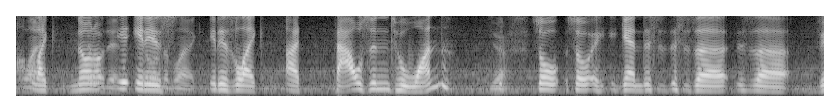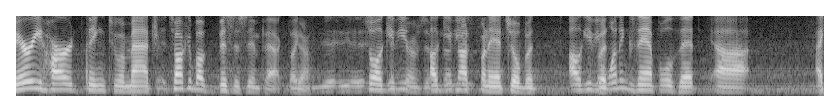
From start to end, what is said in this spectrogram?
blank. Like no, no, Fill it in. it, it Fill in the is blank. it is like a thousand to one. Yeah. So so again, this is this is a this is a very hard thing to imagine. Talk about business impact. Like, Yeah. uh, So I'll give you- of- I'll give not you- financial, but I'll give you But- one example that uh, I,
